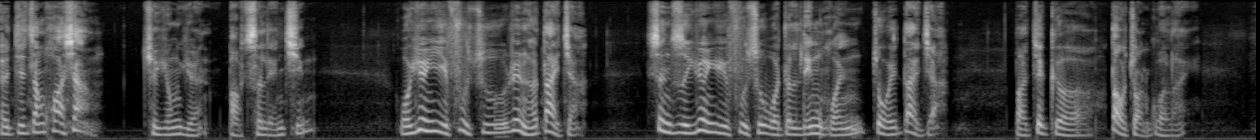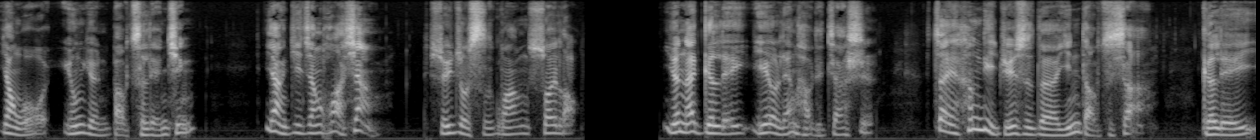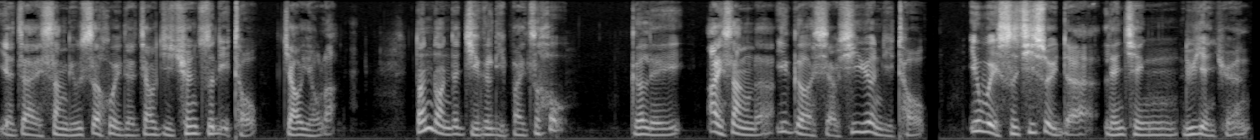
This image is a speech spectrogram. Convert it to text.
而这张画像却永远保持年轻。我愿意付出任何代价。”甚至愿意付出我的灵魂作为代价，把这个倒转过来，让我永远保持年轻，让这张画像随着时光衰老。原来格雷也有良好的家世，在亨利爵士的引导之下，格雷也在上流社会的交际圈子里头交友了。短短的几个礼拜之后，格雷爱上了一个小戏院里头。一位十七岁的年轻女演员，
